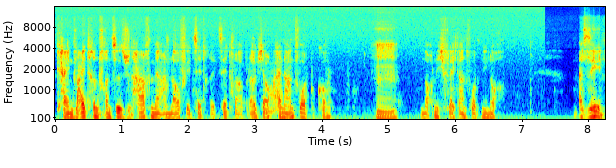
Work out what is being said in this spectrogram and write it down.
keinen weiteren französischen Hafen mehr anlaufe, etc. etc. Aber da habe ich auch keine Antwort bekommen. Mhm. Noch nicht, vielleicht antworten die noch. Mal sehen.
